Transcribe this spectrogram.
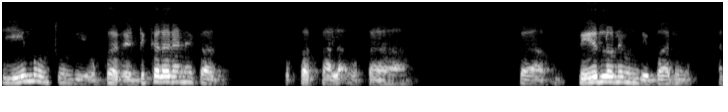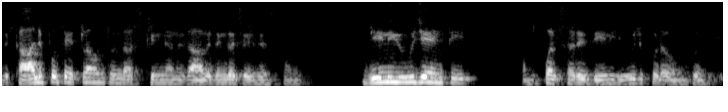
ఏమవుతుంది? ఒక రెడ్ కలర్ అనే కాదు. ఒక కలర్ ఒక పేరులోనే ఉంది బర్న్. అది కాలిపోతే ఎట్లా ఉంటుంది ఆ స్కిన్ అనేది ఆ విధంగా చేసేస్తుంది. దీని యూజ్ ఏంటి? కంపల్సరీ దీని యూజ్ కూడా ఉంటుంది.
